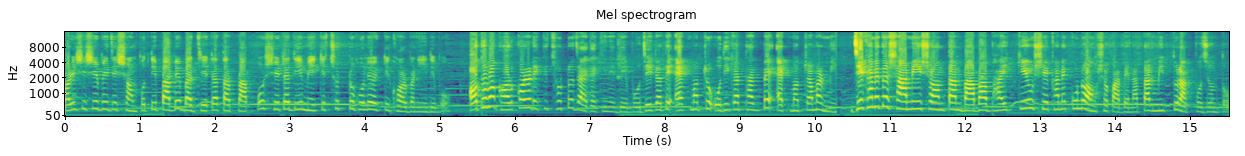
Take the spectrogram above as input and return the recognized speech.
অরিস হিসেবে যে সম্পত্তি পাবে বা যেটা তার প্রাপ্য সেটা দিয়ে মেয়েকে ছোট্ট হলেও একটি ঘর বানিয়ে দেব। অথবা ঘর করার একটি ছোট্ট জায়গা কিনে দেব, যেটাতে একমাত্র অধিকার থাকবে, একমাত্র আমার মেয়ে। যেখানে তার স্বামী, সন্তান, বাবা, ভাই, কেউ সেখানে কোনো অংশ পাবে না, তার মৃত্যুর আগ পর্যন্ত।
